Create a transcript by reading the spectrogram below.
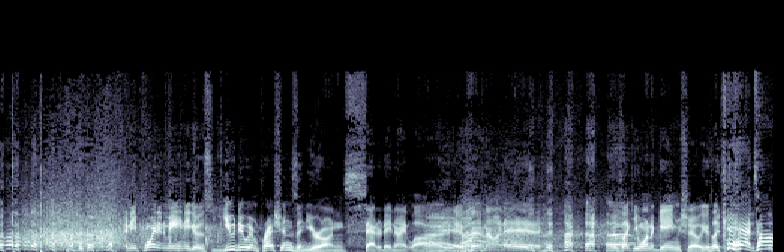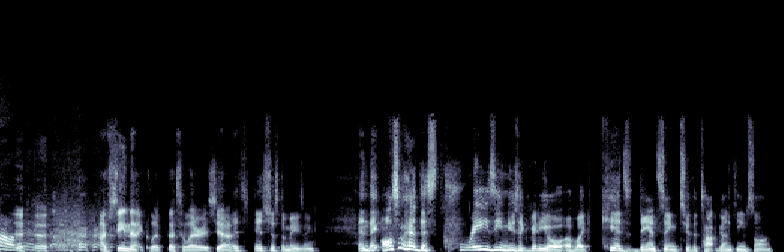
and he pointed at me and he goes, "You do impressions, and you're on Saturday Night Live." And I went, "Eh." It was like he won a game show. He was like, "Yeah, Tom." I've seen that clip. That's hilarious. Yeah. It's it's just amazing. And they also had this crazy music video of like kids dancing to the Top Gun theme song.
